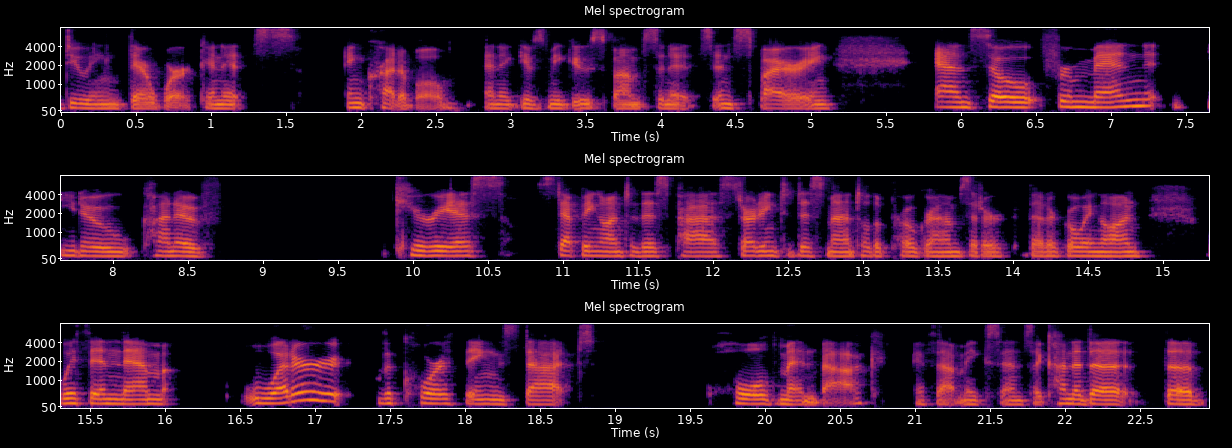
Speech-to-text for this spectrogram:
doing their work and it's incredible and it gives me goosebumps and it's inspiring. And so for men, you know, kind of curious stepping onto this path, starting to dismantle the programs that are that are going on within them, what are the core things that hold men back if that makes sense. Like kind of the the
